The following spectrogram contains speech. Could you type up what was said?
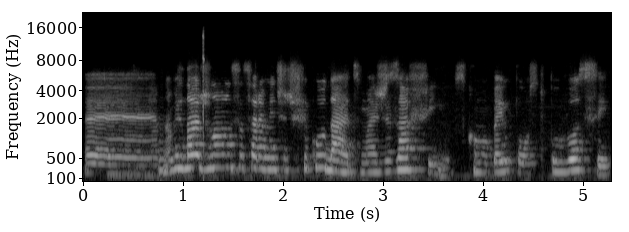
É, na verdade, não necessariamente dificuldades, mas desafios, como bem posto por você.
